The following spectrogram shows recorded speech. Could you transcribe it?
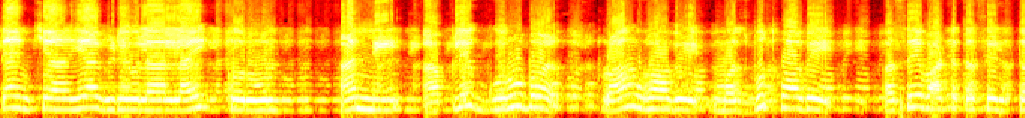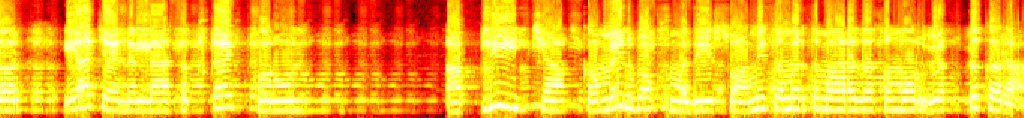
त्यांच्या या व्हिडिओला लाईक करून आणि आपले गुरुबळ रॉंग व्हावे मजबूत व्हावे असे वाटत असेल तर या चॅनलला सबस्क्राईब करून आपली इच्छा कमेंट बॉक्समध्ये स्वामी समर्थ महाराजासमोर व्यक्त करा.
